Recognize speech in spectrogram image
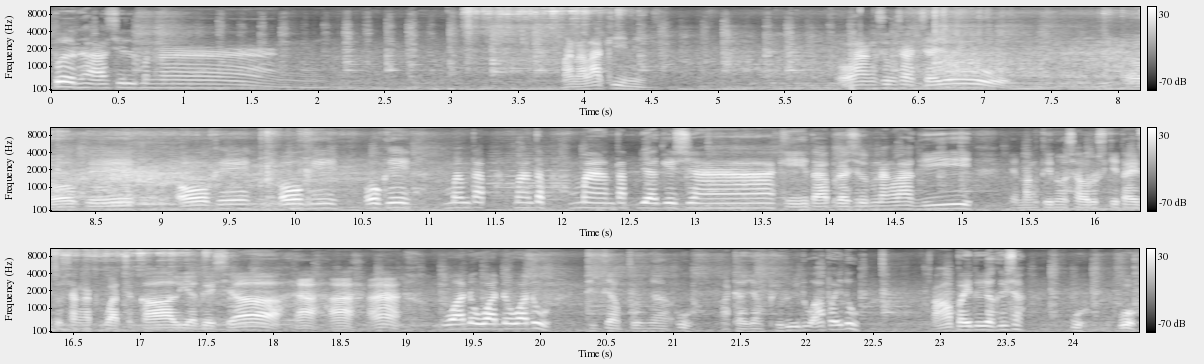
Berhasil menang. Mana lagi nih? Langsung saja yuk. Oke oke oke oke. Mantap mantap mantap ya guys ya. Kita berhasil menang lagi. Emang dinosaurus kita itu sangat kuat sekali ya guys ya. Hahaha waduh waduh waduh. Dia punya uh ada yang biru itu. Apa itu? Apa itu ya guys ya? Uh uh.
